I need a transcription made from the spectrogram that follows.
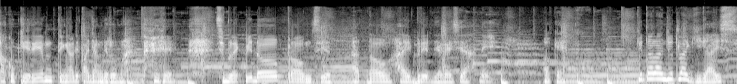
Aku kirim tinggal dipajang di rumah. Si Black Widow Prom Seed atau hybrid ya guys ya. Nih. Oke. okay. Kita lanjut lagi guys.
